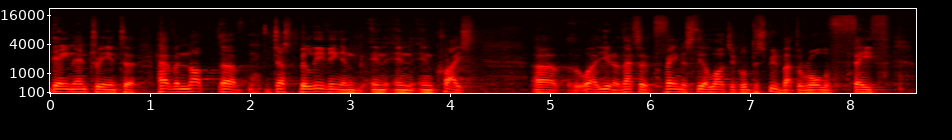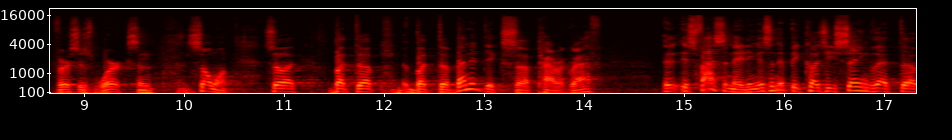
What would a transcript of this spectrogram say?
gain entry into heaven, not uh, just believing in, in, in, in Christ. Uh, well, you know, that's a famous theological dispute about the role of faith versus works and, and so on. So, uh, but, uh, but uh, Benedict's uh, paragraph is fascinating, isn't it? Because he's saying that uh,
